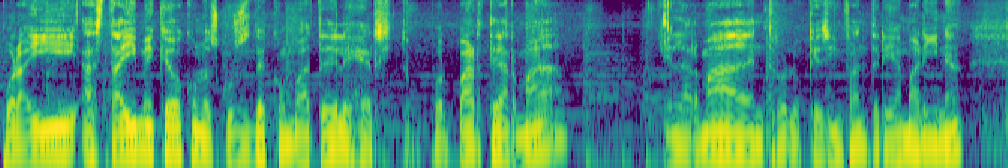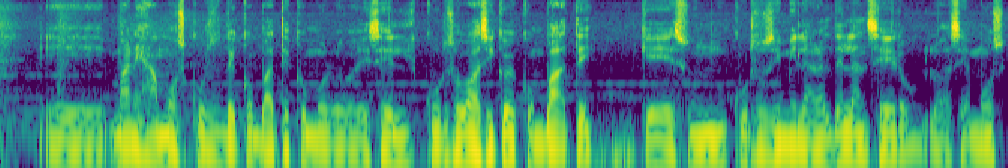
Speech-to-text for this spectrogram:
por ahí, hasta ahí me quedo con los cursos de combate del ejército. Por parte de Armada, en la Armada, dentro de lo que es Infantería Marina, eh, manejamos cursos de combate como lo es el curso básico de combate, que es un curso similar al de lancero, lo hacemos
